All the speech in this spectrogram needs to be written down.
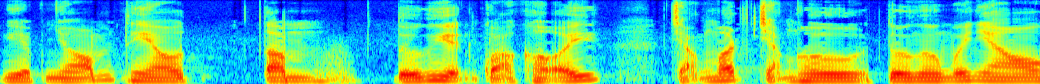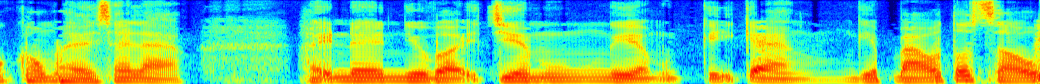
Nghiệp nhóm theo tâm, tướng hiện quả khởi, chẳng mất chẳng hư, tương ứng với nhau, không hề sai lạc. Hãy nên như vậy chiêm nghiệm kỹ càng nghiệp báo tốt xấu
